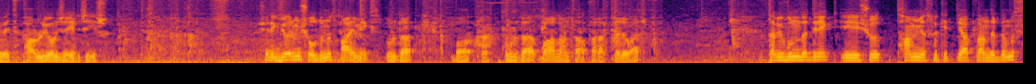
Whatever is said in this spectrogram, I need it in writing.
Evet parlıyor cayır cayır. Şöyle görmüş olduğunuz IMAX burada ba- hah, burada bağlantı aparatları var. Tabi bunda direkt e, şu Tamiya soket diye adlandırdığımız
